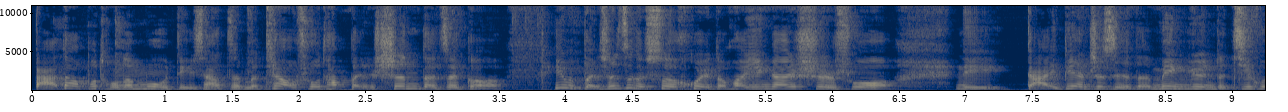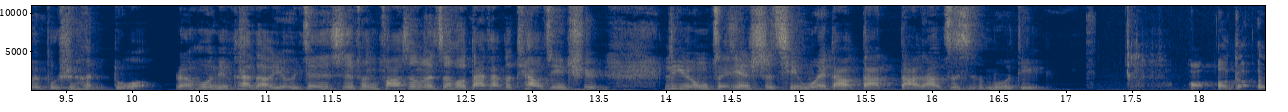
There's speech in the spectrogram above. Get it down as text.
达到不同的目的，想怎么跳出他本身的这个，因为本身这个社会的话，应该是说你改变自己的命运的机会不是很多。然后你看到有一件事情发生了之后，大家都跳进去，利用这件事情为到达达到自己的目的。哦哦，刚呃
